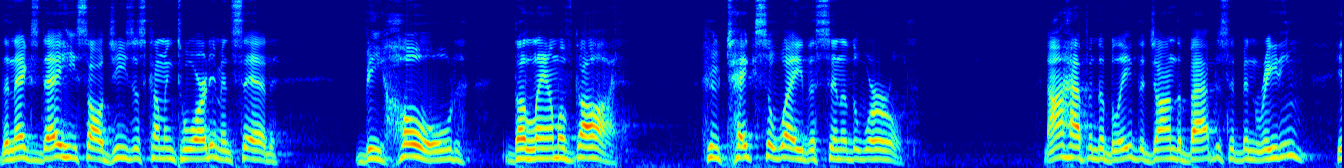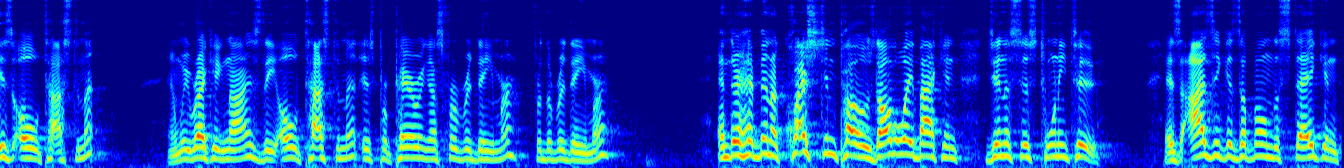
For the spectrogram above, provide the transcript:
The next day he saw Jesus coming toward him and said, Behold the Lamb of God who takes away the sin of the world. Now, I happen to believe that John the Baptist had been reading his Old Testament, and we recognize the Old Testament is preparing us for Redeemer, for the Redeemer. And there had been a question posed all the way back in Genesis 22. As Isaac is up on the stake, and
